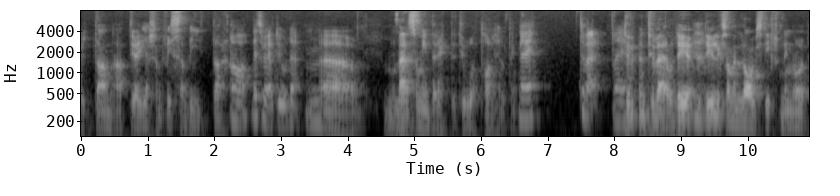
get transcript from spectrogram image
utan att jag erkänt vissa bitar. Ja, det tror jag att du gjorde. Mm. Eh, men som inte räckte till åtal helt enkelt. Nej, tyvärr. Nej. Ty, tyvärr, och det, det är ju liksom en lagstiftning och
